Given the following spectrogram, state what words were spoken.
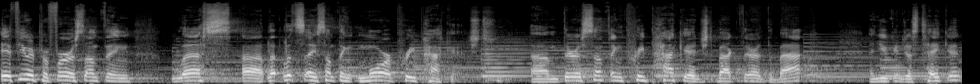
If you would prefer something less, uh, let, us say something more prepackaged, um, there is something prepackaged back there at the back, and you can just take it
